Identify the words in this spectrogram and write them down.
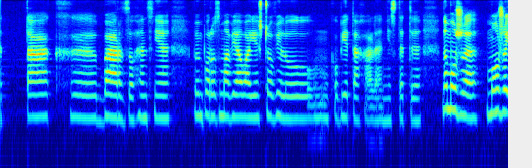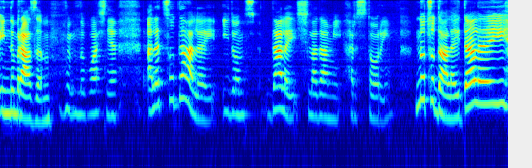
y, tak. Y, bardzo chętnie bym porozmawiała jeszcze o wielu kobietach, ale niestety, no może, może innym razem. No właśnie, ale co dalej, idąc dalej śladami herstorii? No co dalej? Dalej,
